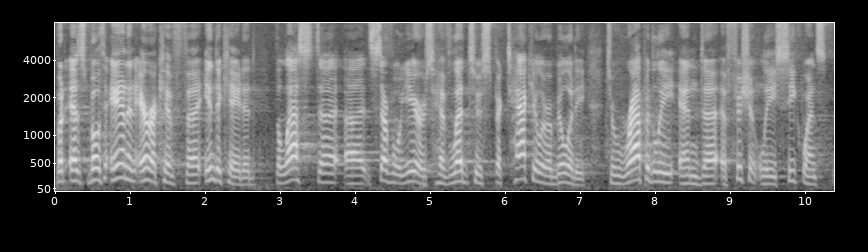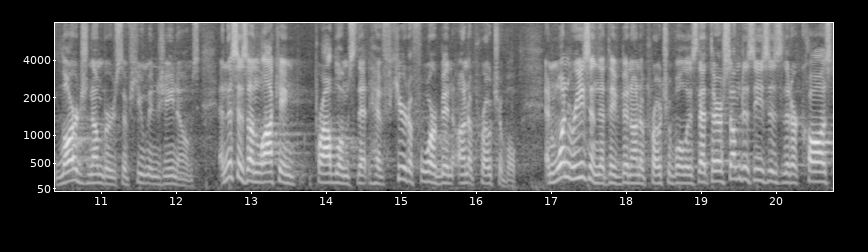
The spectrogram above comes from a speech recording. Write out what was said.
But as both Anne and Eric have uh, indicated, the last uh, uh, several years have led to spectacular ability to rapidly and uh, efficiently sequence large numbers of human genomes. And this is unlocking problems that have heretofore been unapproachable. And one reason that they've been unapproachable is that there are some diseases that are caused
